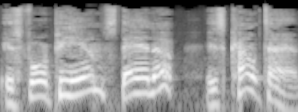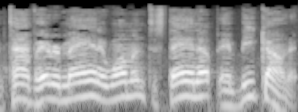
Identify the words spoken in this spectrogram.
it's 4 p.m. Stand up. It's count time. Time for every man and woman to stand up and be counted.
